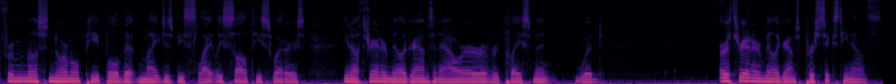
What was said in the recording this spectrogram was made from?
for most normal people that might just be slightly salty sweaters you know 300 milligrams an hour of replacement would or 300 milligrams per 16 ounce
